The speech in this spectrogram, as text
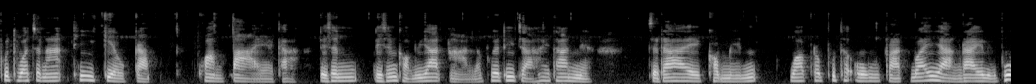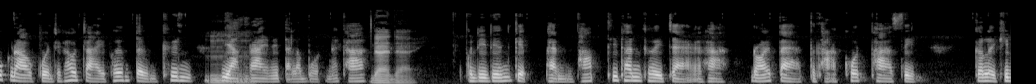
พุทธวจนะที่เกี่ยวกับความตายอะค่ะเดี๋ยวฉันเดี๋ยวฉันขออนุญาตอ่านแล้วเพื่อที่จะให้ท่านเนี่ยจะได้คอมเมนต์ว่าพระพุทธองค์ตรัสไว้อย่างไร หรือพวกเราควรจะเข้าใจเพิ่มเติมขึ้นอย่างไรในแต่ละบทนะคะ ได้ได้พอดีเรียนเก็บแผ่นพับที่ท่านเคยแจกอะค่ะร้อยแปดตถาคตภาสิทธ์ก็เลยคิด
